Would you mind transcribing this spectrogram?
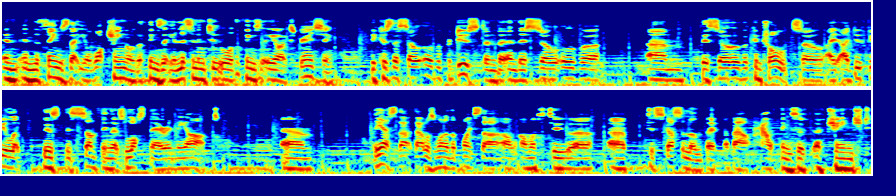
in, in the things that you're watching, or the things that you're listening to, or the things that you're experiencing, because they're so overproduced and and they're so over um, they're so over controlled. So I, I do feel like there's there's something that's lost there in the art. Um, yes, that, that was one of the points that I, I wanted to uh, uh, discuss a little bit about how things have, have changed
